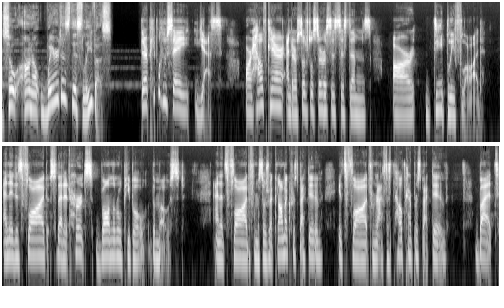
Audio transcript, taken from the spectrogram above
So, Anna, where does this leave us? There are people who say, yes, our healthcare and our social services systems are deeply flawed. And it is flawed so that it hurts vulnerable people the most. And it's flawed from a socioeconomic perspective, it's flawed from an access to healthcare perspective. But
